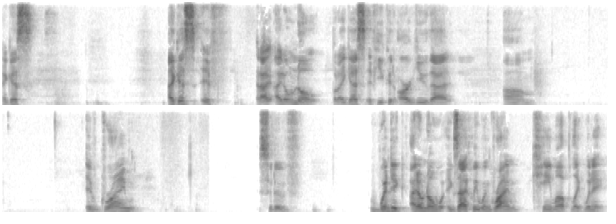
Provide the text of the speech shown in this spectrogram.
I guess. I guess if, and I I don't know, but I guess if you could argue that, um. If grime. Sort of. When did I don't know exactly when grime came up, like when it.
